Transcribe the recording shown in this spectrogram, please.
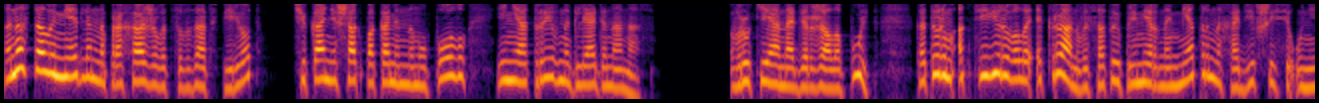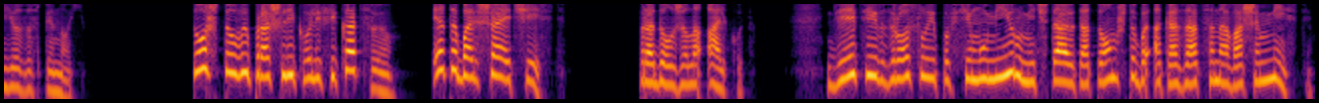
Она стала медленно прохаживаться взад-вперед, чеканя шаг по каменному полу и неотрывно глядя на нас. В руке она держала пульт, которым активировала экран высотой примерно метр, находившийся у нее за спиной. «То, что вы прошли квалификацию, — это большая честь», — продолжила Алькут. Дети и взрослые по всему миру мечтают о том, чтобы оказаться на вашем месте.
